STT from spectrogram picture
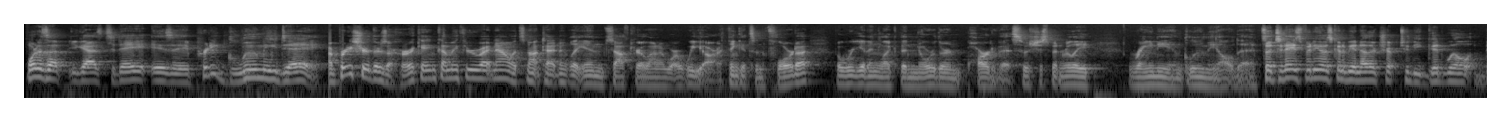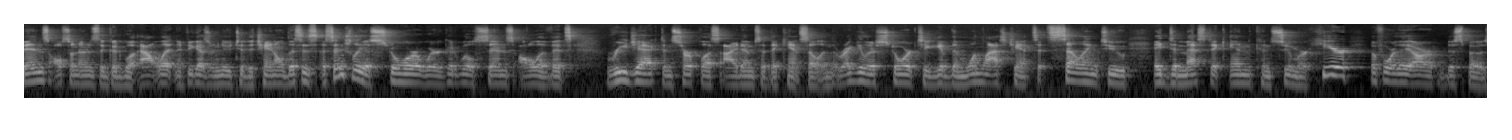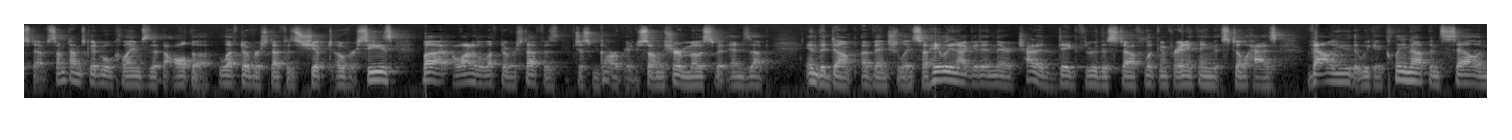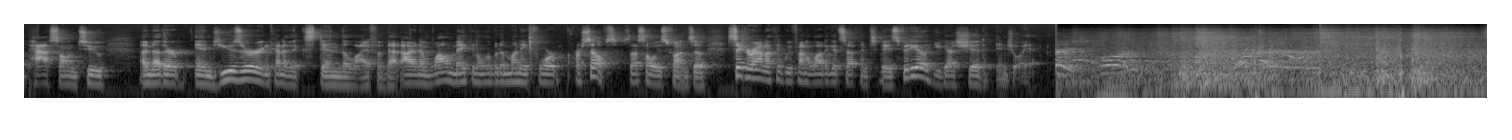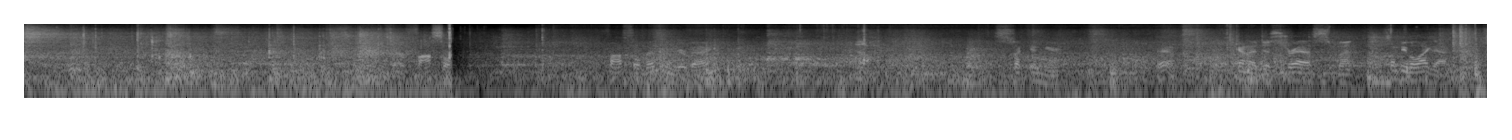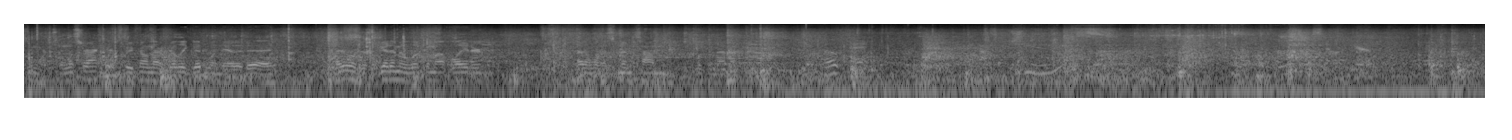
What is up, you guys? Today is a pretty gloomy day. I'm pretty sure there's a hurricane coming through right now. It's not technically in South Carolina where we are. I think it's in Florida, but we're getting like the northern part of it. So it's just been really rainy and gloomy all day. So today's video is going to be another trip to the Goodwill bins, also known as the Goodwill outlet. And if you guys are new to the channel, this is essentially a store where Goodwill sends all of its reject and surplus items that they can't sell in the regular store to give them one last chance at selling to a domestic end consumer here before they are disposed of. Sometimes Goodwill claims that all the leftover stuff is shipped overseas, but a lot of the leftover stuff is just garbage. So I'm sure most of it ends up in the dump eventually. So Haley and I get in there, try to dig through this stuff, looking for anything that still has value that we could clean up and sell and pass on to another end user and kind of extend the life of that item while making a little bit of money for ourselves. So that's always fun. So stick around. I think we found a lot of good stuff in today's video. You guys should enjoy it. fossil fossil messenger bag stuck in here. Yeah, it's kind of distressed, but some people like that. Some more tennis rackets. We found that really good one the other day. Maybe we'll just get them and look them up later. I don't want to spend time looking at it now. Okay. Got some shoes. down here.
